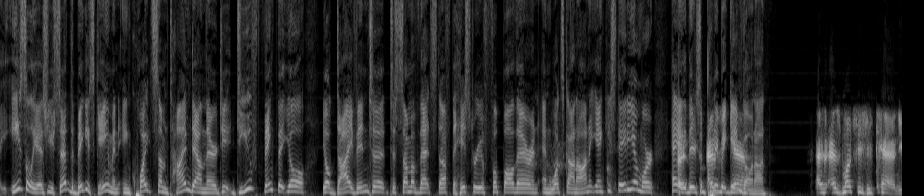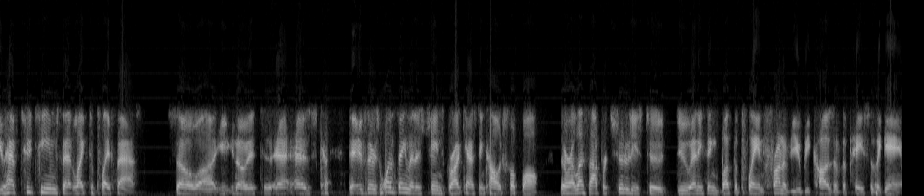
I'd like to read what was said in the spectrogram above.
easily, as you said, the biggest game in, in quite some time down there. Do, do you think that you'll you'll dive into to some of that stuff, the history of football there, and, and what's gone on at Yankee Stadium? Or hey, uh, there's a pretty big game yeah. going on. As, as much as you can, you have two teams that like to play fast so uh, you, you know, it, as if there's one thing that has changed broadcasting college football, there are less opportunities to do anything but the play in front of you because of the pace of the game.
